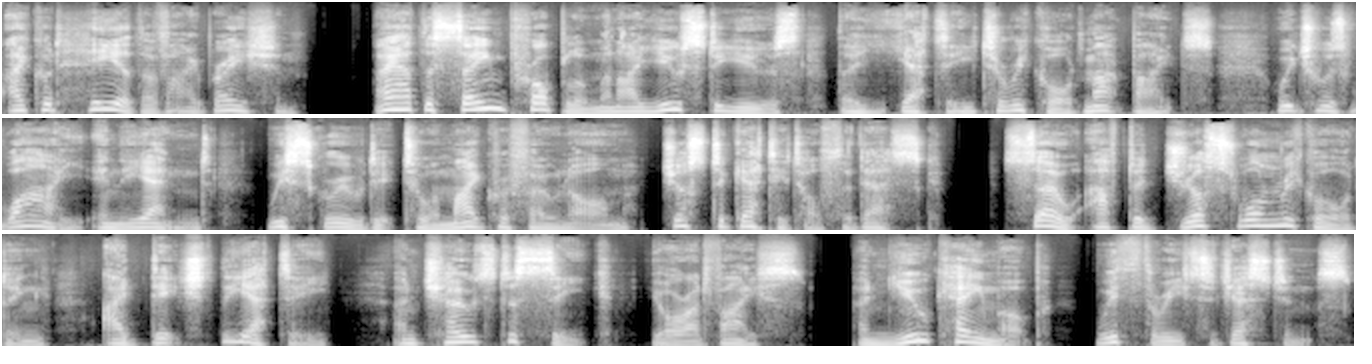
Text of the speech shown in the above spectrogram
I could hear the vibration. I had the same problem when I used to use the Yeti to record MacBites, which was why, in the end, we screwed it to a microphone arm just to get it off the desk. So, after just one recording, I ditched the Yeti and chose to seek your advice. And you came up with three suggestions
